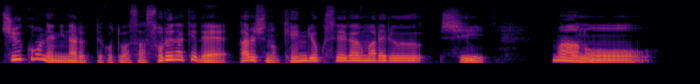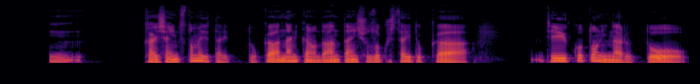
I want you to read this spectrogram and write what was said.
中高年になるってことはさ、それだけである種の権力性が生まれるし、まああの、うん、会社に勤めてたりとか、何かの団体に所属したりとか、っていうことになると、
